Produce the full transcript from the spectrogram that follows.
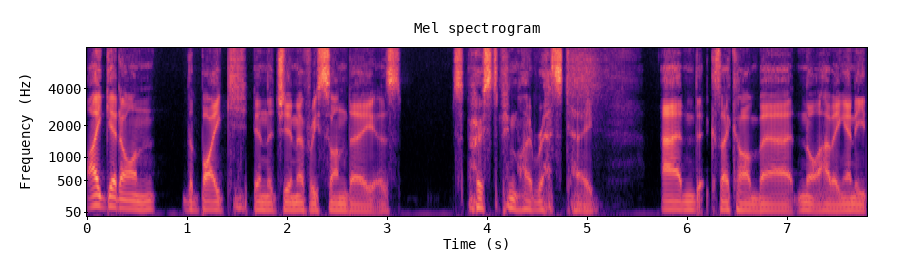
I get on the bike in the gym every Sunday as supposed to be my rest day. And because I can't bear not having any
